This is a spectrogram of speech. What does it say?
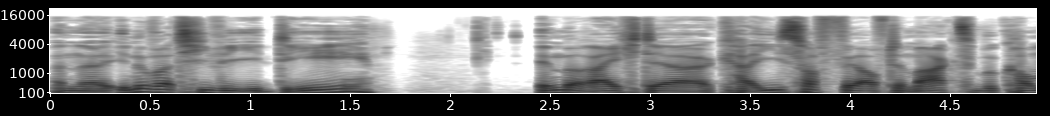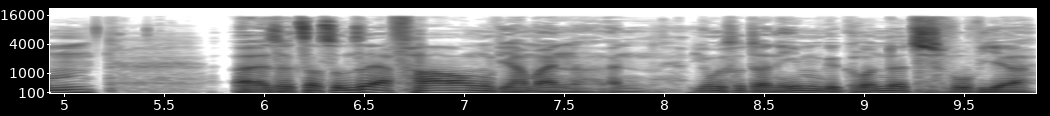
eine innovative Idee im Bereich der KI-Software auf den Markt zu bekommen. Also jetzt aus unserer Erfahrung, wir haben ein, ein junges Unternehmen gegründet, wo wir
